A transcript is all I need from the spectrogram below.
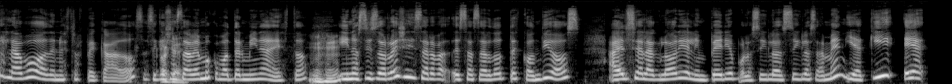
nos lavó de nuestros pecados, así que ya sabemos cómo termina esto, y nos hizo reyes y sacerdotes con Dios, a él sea la gloria, el imperio por los siglos de los siglos, amén. Y aquí eh,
